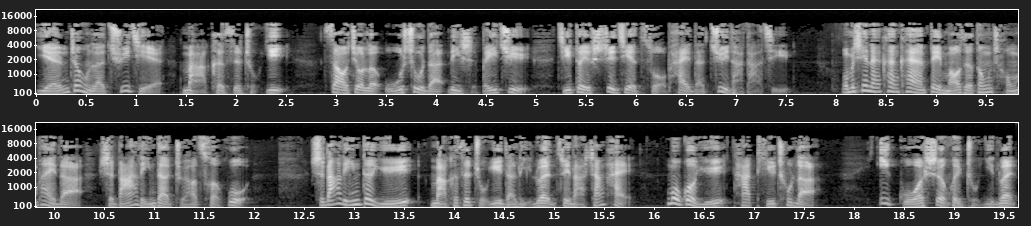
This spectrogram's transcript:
严重了曲解马克思主义，造就了无数的历史悲剧及对世界左派的巨大打击。我们先来看看被毛泽东崇拜的史达林的主要错误。史达林对于马克思主义的理论最大伤害，莫过于他提出了一国社会主义论。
